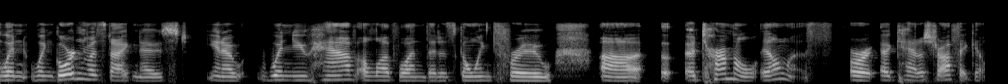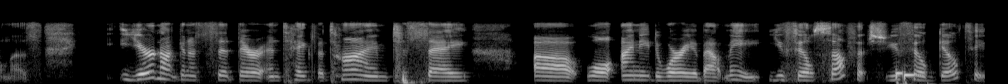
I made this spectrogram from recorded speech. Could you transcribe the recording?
when when Gordon was diagnosed, you know, when you have a loved one that is going through uh, a, a terminal illness, or a catastrophic illness, you're not going to sit there and take the time to say, uh, well, I need to worry about me. You feel selfish. You feel guilty.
